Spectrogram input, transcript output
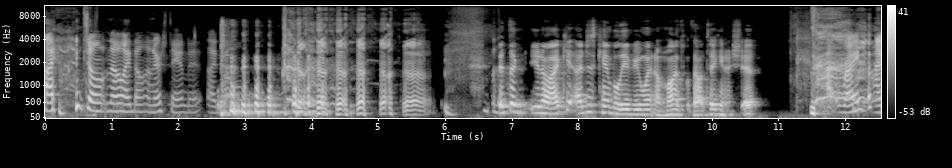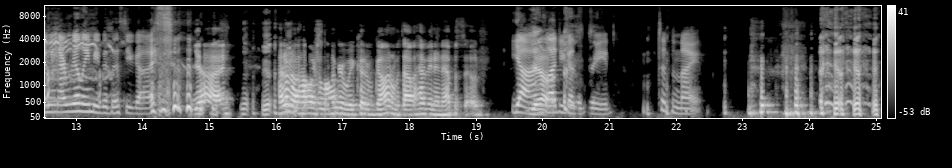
I don't know. I don't understand it. I don't. It's a you know I can't I just can't believe you went a month without taking a shit. I, right? I mean, I really needed this, you guys. Yeah, I, I don't know how much longer we could have gone without having an episode. yeah, I'm glad you guys agreed to tonight.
